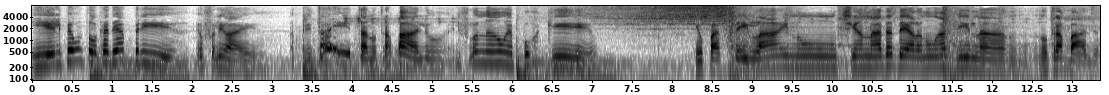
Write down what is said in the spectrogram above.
E ele perguntou: cadê a Pri? Eu falei: ai, a Pri tá aí, tá no trabalho. Ele falou: não, é porque eu passei lá e não tinha nada dela, não a vi na, no trabalho.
